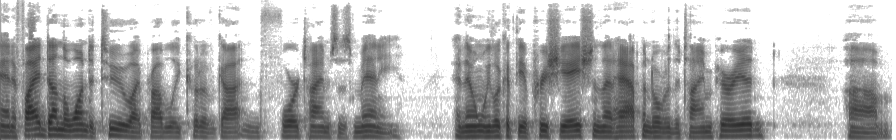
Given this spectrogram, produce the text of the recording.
and if I had done the one to two, I probably could have gotten four times as many. And then when we look at the appreciation that happened over the time period, um,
